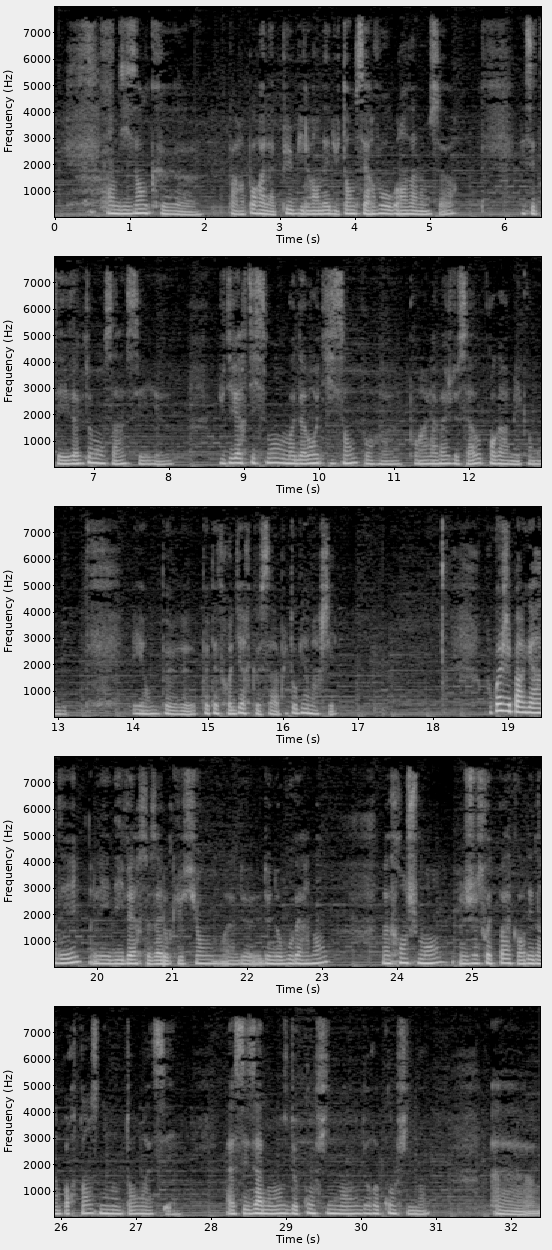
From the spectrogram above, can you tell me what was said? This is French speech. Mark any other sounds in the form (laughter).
en disant que euh, par rapport à la pub, il vendait du temps de cerveau aux grands annonceurs. Et c'était exactement ça, c'est euh, du divertissement en mode abrutissant pour, pour un lavage de cerveau programmé, comme on dit. Et on peut peut-être dire que ça a plutôt bien marché. Pourquoi j'ai pas regardé les diverses allocutions de, de nos gouvernants? Ben, Franchement, je souhaite pas accorder d'importance ni mon temps à ces, annonces de confinement, de reconfinement. Euh,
